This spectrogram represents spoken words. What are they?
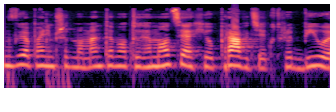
Mówiła Pani przed momentem o tych emocjach i o prawdzie, które biły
